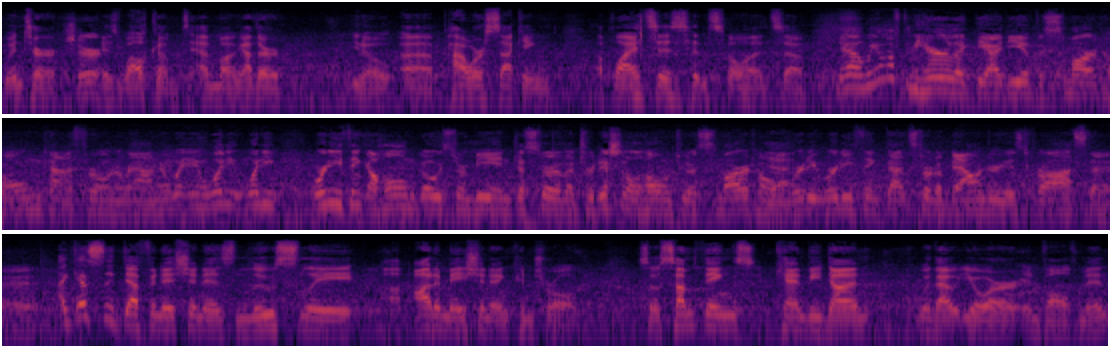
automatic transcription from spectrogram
winter Sure. is welcomed among other, you know, uh, power sucking appliances and so on. So Yeah, we often hear like the idea of the smart home kind of thrown around. And what, and what do you, what do you, where do you think a home goes from being just sort of a traditional home to a smart home? Yeah. Where do you, where do you think that sort of boundary is crossed? Uh, uh, I guess the definition is loosely uh, automation and control. So some things can be done without your involvement,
